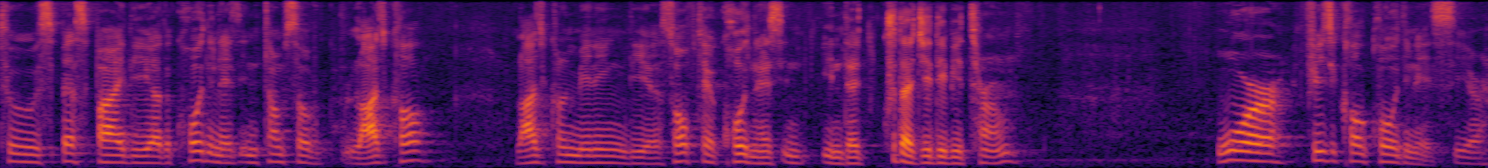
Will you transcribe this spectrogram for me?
to specify the, uh, the coordinates in terms of logical, logical meaning the uh, software coordinates in, in the CUDA GDB term or physical coordinates here.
